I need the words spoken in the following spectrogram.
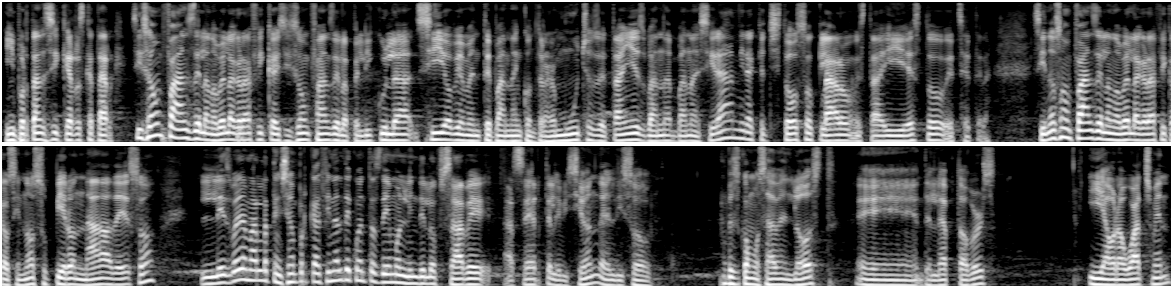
importantes y que rescatar. Si son fans de la novela gráfica y si son fans de la película, sí, obviamente van a encontrar muchos detalles, van van a decir, ah, mira qué chistoso, claro, está ahí esto, etcétera. Si no son fans de la novela gráfica o si no supieron nada de eso, les va a llamar la atención porque al final de cuentas Damon Lindelof sabe hacer televisión. Él hizo, pues como saben, Lost, eh, The Leftovers y ahora Watchmen.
